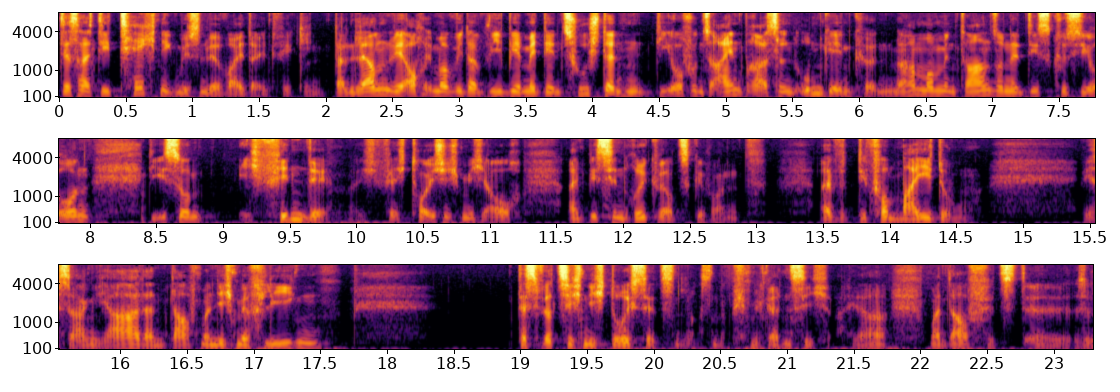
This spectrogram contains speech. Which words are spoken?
Das heißt, die Technik müssen wir weiterentwickeln. Dann lernen wir auch immer wieder, wie wir mit den Zuständen, die auf uns einprasseln, umgehen können. Wir haben momentan so eine Diskussion, die ist so, ich finde, ich, vielleicht täusche ich mich auch, ein bisschen rückwärtsgewandt. Also die Vermeidung. Wir sagen, ja, dann darf man nicht mehr fliegen. Das wird sich nicht durchsetzen lassen, da bin ich mir ganz sicher. Ja, man darf jetzt, äh, also,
